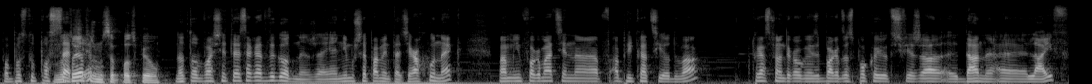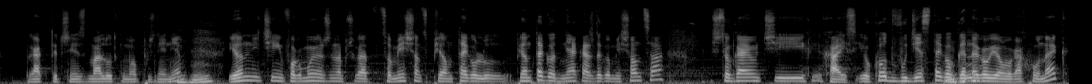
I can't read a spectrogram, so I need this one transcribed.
Po prostu po No to ja też bym sobie podpiął. No to właśnie to jest akurat wygodne, że ja nie muszę pamiętać. Rachunek, mam informację na, w aplikacji O2, która swoją drogą jest bardzo spoko i odświeża e, dane e, live, praktycznie z malutkim opóźnieniem. Mhm. I oni ci informują, że na przykład co miesiąc, piątego, piątego dnia każdego miesiąca ściągają ci hajs i około 20 mhm. generują rachunek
